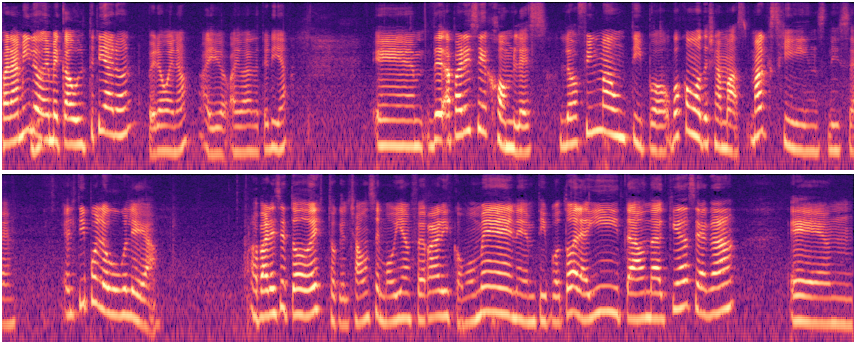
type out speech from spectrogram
para mí lo MK ultriaron, pero bueno, ahí, ahí va la teoría. Eh, de- aparece Homeless. Lo filma un tipo. ¿Vos cómo te llamás? Max Higgins, dice. El tipo lo googlea. Aparece todo esto, que el chabón se movía en Ferraris como Menem, tipo toda la guita, onda, ¿qué hace acá? Eh,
